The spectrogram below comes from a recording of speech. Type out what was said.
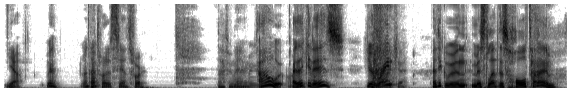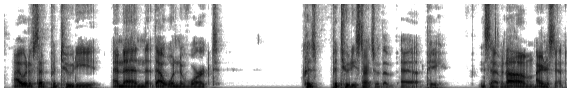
Yeah, Yeah. Okay. that's what it stands for. Laughing Yeah. my- Oh, I think it is. You're right. Gotcha. I think we've been misled this whole time. I would have said patootie, and then that wouldn't have worked because patootie starts with a, a P. instead of a night. Um, I understand.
